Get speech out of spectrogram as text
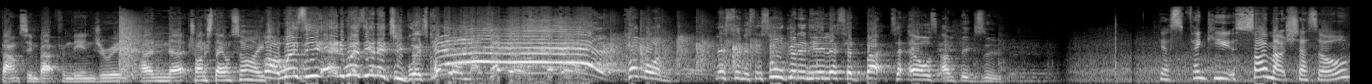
bouncing back from the injury, and uh, trying to stay on side. Oh, where's the where's the energy, boys? Come on, man. Come on. Come on. Listen, it's, it's all good in here. Let's head back to Els and Big Zuu. Yes, thank you so much, Cecil,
